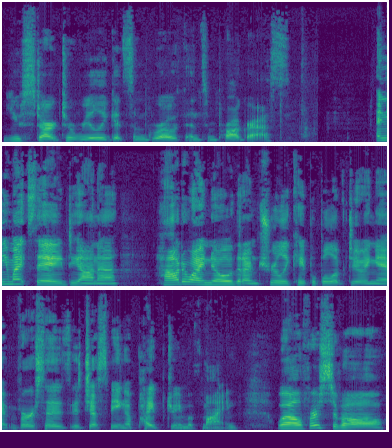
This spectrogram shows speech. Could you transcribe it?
you start to really get some growth and some progress. And you might say, Dionna, how do I know that I'm truly capable of doing it versus it just being a pipe dream of mine? Well, first of all,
